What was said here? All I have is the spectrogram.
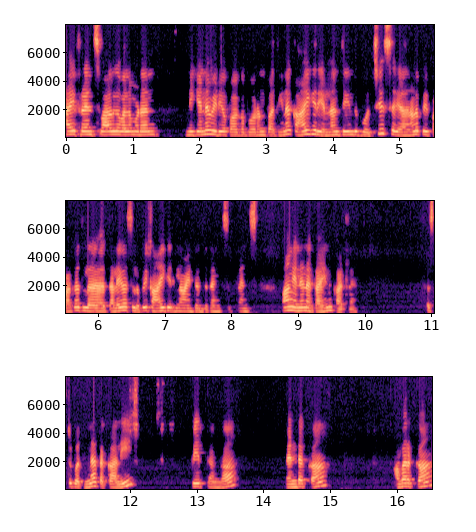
ஹாய் ஃப்ரெண்ட்ஸ் வாழ்க வளமுடன். இன்னைக்கு என்ன வீடியோ பார்க்க போறோம்னு பார்த்தீங்கன்னா காய்கறி எல்லாம் தீர்ந்து போச்சு. சரி அதனால போய் பக்கத்தில் தலைவாசலில் போய் காய்கறிலாம் வாங்கிட்டு வந்துட்டேங்க ஃப்ரெண்ட்ஸ் வாங்க என்னென்ன காயின்னு காட்டுறேன். ஃபஸ்ட்டு பார்த்தீங்கன்னா தக்காளி பீர்க்கங்காய் வெண்டைக்காய் அவரைக்காய்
